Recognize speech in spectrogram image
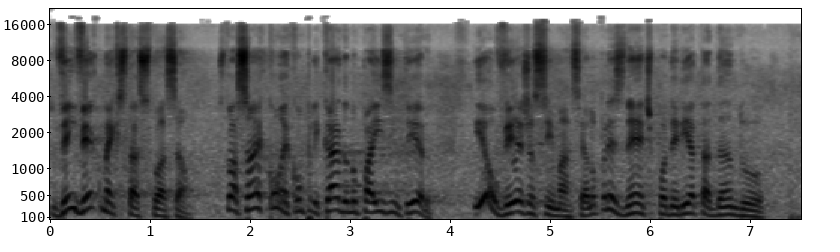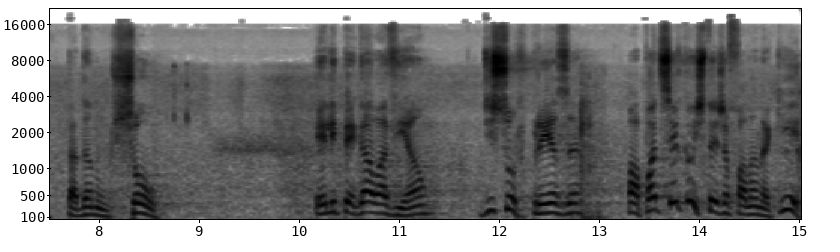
Vem ver como é que está a situação situação é, é complicada no país inteiro. E eu vejo assim, Marcelo, o presidente poderia estar tá dando, tá dando um show, ele pegar o avião de surpresa. Ó, pode ser que eu esteja falando aqui,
